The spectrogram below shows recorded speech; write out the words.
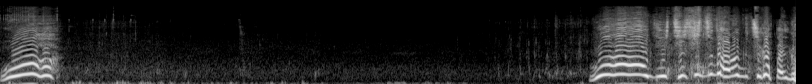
와 와, 이 지치지도 않아 미치겠다 이거.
